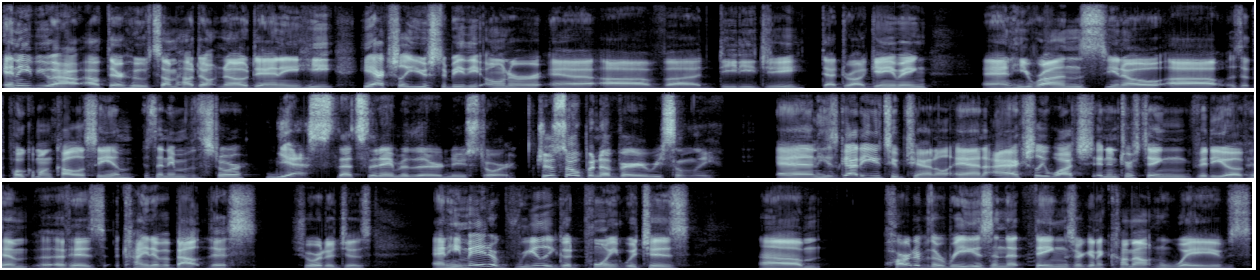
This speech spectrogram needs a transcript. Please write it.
any of you out, out there who somehow don't know Danny, he he actually used to be the owner uh, of uh, DDG, Dead Draw Gaming and he runs, you know, uh, is it the Pokemon Coliseum? Is the name of the store? Yes, that's the name of their new store. Just opened up very recently. And he's got a YouTube channel, and I actually watched an interesting video of him of his kind of about this shortages, and he made a really good point, which is um, part of the reason that things are going to come out in waves,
